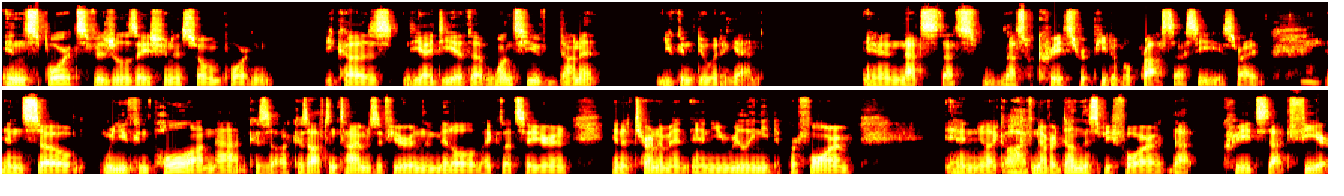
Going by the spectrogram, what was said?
In sports, visualization is so important because the idea that once you've done it, you can do it again. and that's that's that's what creates repeatable processes right, Right. and so when you can pull on that because because oftentimes if you're in the middle like let's say you're in in a tournament and you really need to perform and you're like oh i've never done this before that creates that fear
